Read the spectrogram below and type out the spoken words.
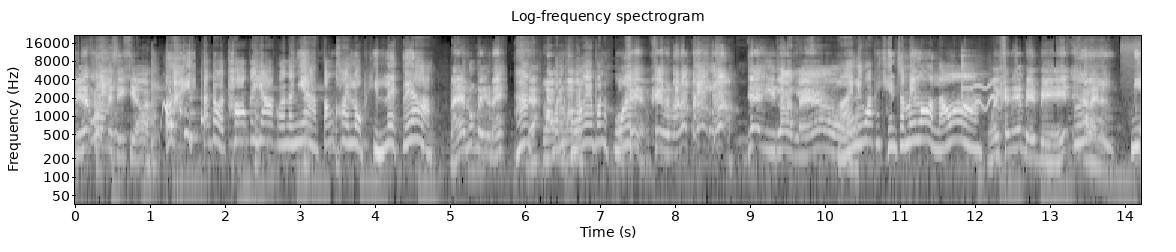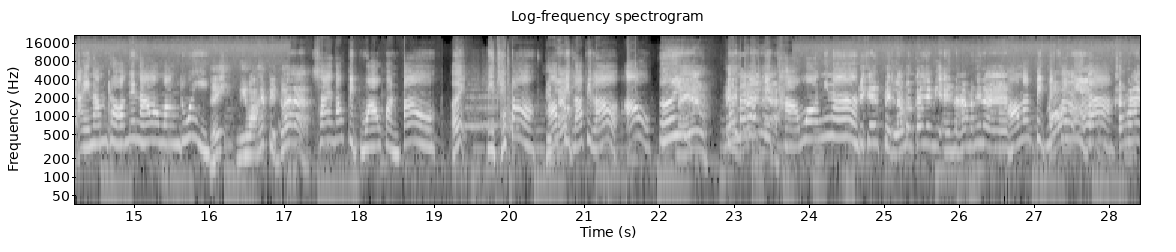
ดีนะท่อไม่สีเขียวอะ เอ้ยกระโดดท่อก็ยากแล้วนะเนี่ย ต้องคอยหลบหินเหล็กด้วยอะ ไหนอะลูกเหล็กอยู่ไหนฮะเดี๋ยวรอบก่อนนรอหัวก่อนไงบนหัโอวเคโอเคมันมาแล้วไปแล้วไปแล้วเย้รอดแล้วเอ้ยนึกว่าพี่เคนจะไม่รอดแล้วอะโอ้ยแค่นี้เบบีอะไรนะเฮ้ยมีไอ้น้ำร้อนด้วยนะระวังด้วย เฮ้ยมีวาล์วให้ปิดด้วยอะ ใช่ต้องปิดวาล์วก่อนเป้า เอ้ย ปิดใช่เปล่าปิดอ๋อแล้ว ปิดแล้วปิดแล้ว เอ้าเอ้ยไหนอะไม่มันเห็นไม่ได้ได้เลยปิดอะถาวรนี่นะพี่เกณปิดแล้วมันก็ยังมีไอ้น้ำมันนี่นะอ๋อมันปิดไม่สนิทอะ ข้างล่าง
